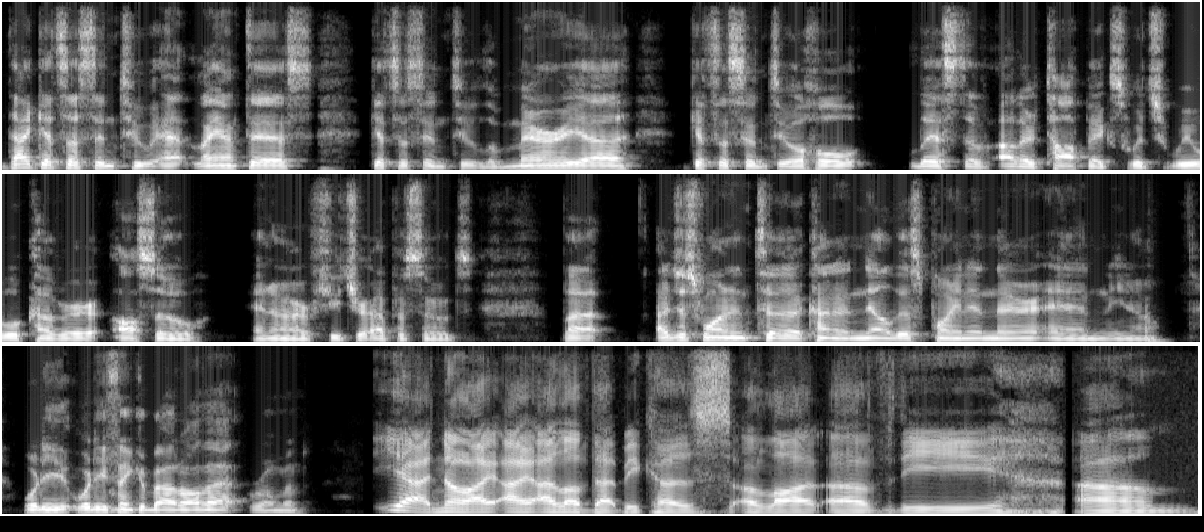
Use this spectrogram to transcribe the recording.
that gets us into Atlantis, gets us into Lemuria, gets us into a whole list of other topics, which we will cover also in our future episodes. But I just wanted to kind of nail this point in there. And, you know, what do you, what do you think about all that, Roman? Yeah, no, I, I, I love that because a lot of the, um,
